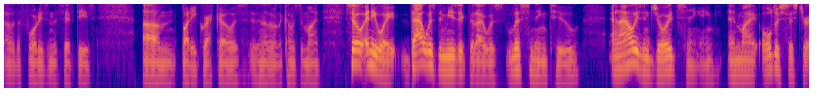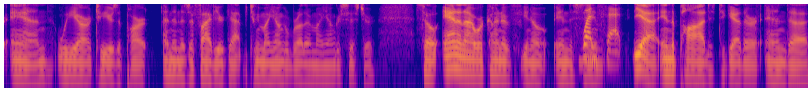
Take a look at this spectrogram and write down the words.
of the 40s and the 50s. Um, Buddy Greco is, is another one that comes to mind. So anyway, that was the music that I was listening to, and I always enjoyed singing. And my older sister Anne, we are two years apart, and then there's a five year gap between my younger brother and my younger sister. So Anne and I were kind of, you know, in the same One set. yeah, in the pod together, and uh,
